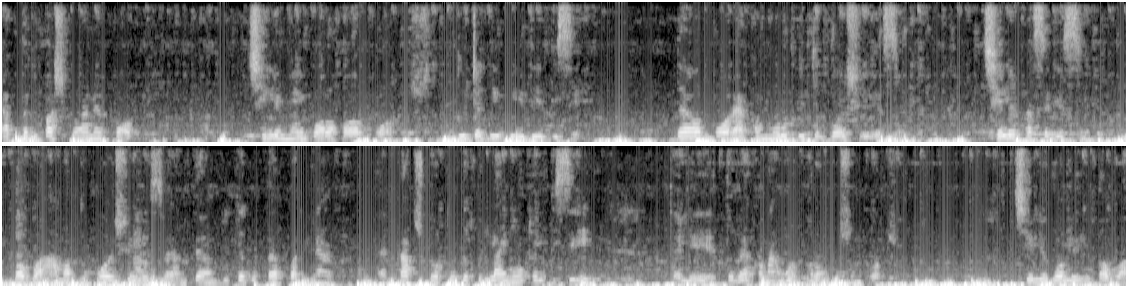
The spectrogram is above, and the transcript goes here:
ডাক্তারি পাশ করানোর পর, ছেলে মেয়ে বড় হওয়ার পর দুইটাকে বিয়ে দিয়ে দিছে। দেওয়ার পর এখন মুরব্বী তো বয়স হয়ে গেছে। ছেলের কাছে গেছে, বাবা, আমার তো বয়স হয়ে গেছে, আমি তো ভিক্ষা করতে পারি না। কাজ কর, তোদেরকে লাইনে উঠাই দিছি। তাহলে তোরা এখন আমার ভরণ পোষণ কর। ছেলে বলে, বাবা,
